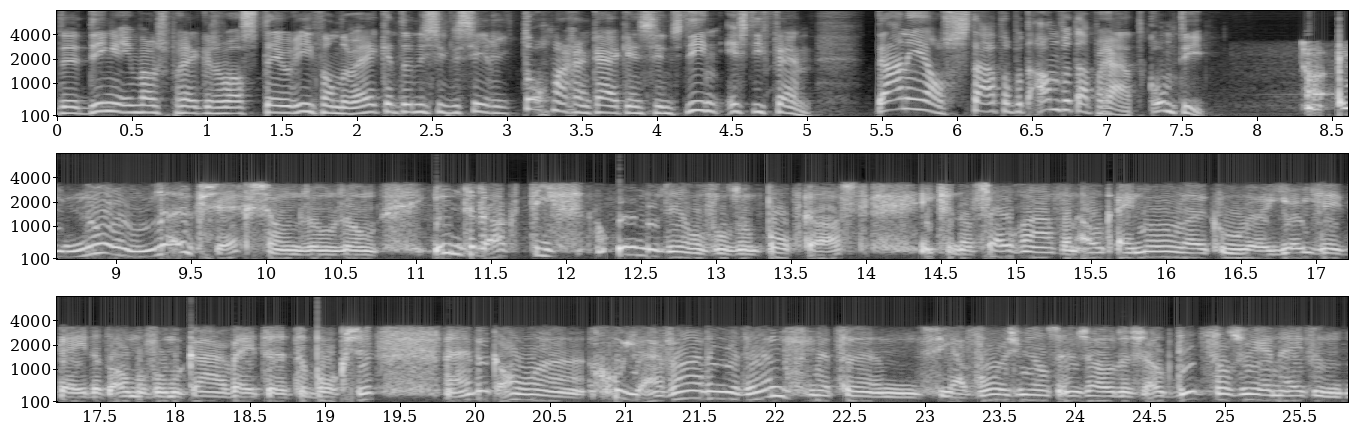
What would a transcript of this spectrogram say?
de dingen in wou spreken zoals Theorie van de Week. En toen is hij de serie toch maar gaan kijken. En sindsdien is hij fan. Daniel staat op het antwoordapparaat. Komt-ie. Nou, enorm leuk zeg, zo'n zo'n zo'n interactief onderdeel van zo'n podcast. Dat zo gaaf en ook enorm leuk hoe uh, JVB dat allemaal voor elkaar weet uh, te boksen. Daar heb ik al uh, goede ervaring met hem, met ja, voicemails en zo. Dus ook dit was weer een even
